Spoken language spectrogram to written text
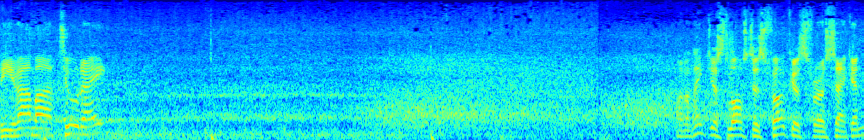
Birama Toure. Well, I think just lost his focus for a second,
